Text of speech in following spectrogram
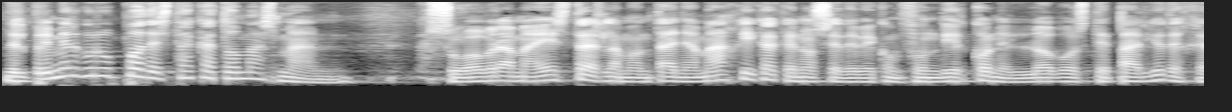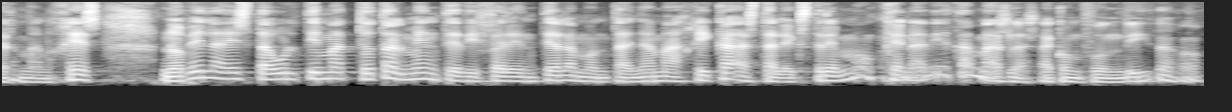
Del primer grupo destaca Thomas Mann. Su obra maestra es La montaña mágica, que no se debe confundir con El lobo estepario de Hermann Hesse. Novela esta última totalmente diferente a La montaña mágica hasta el extremo que nadie jamás las ha confundido.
